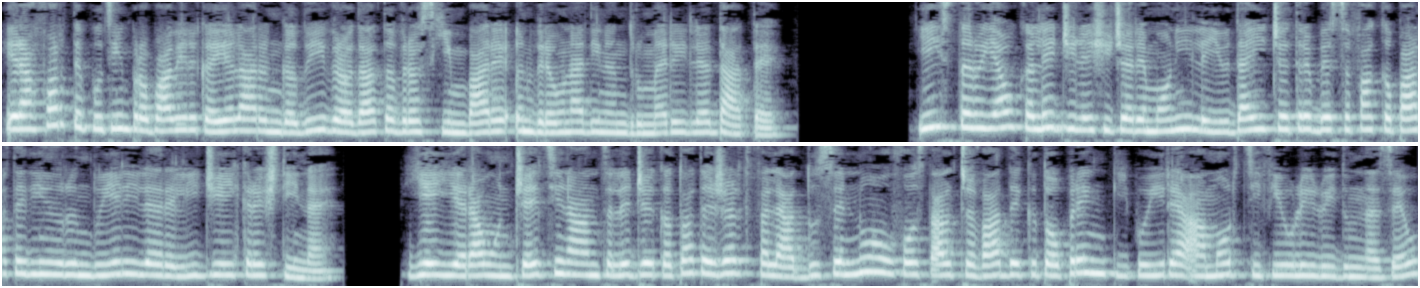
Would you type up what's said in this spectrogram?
era foarte puțin probabil că el ar îngădui vreodată vreo schimbare în vreuna din îndrumările date. Ei stăruiau că legile și ceremoniile iudaice trebuie să facă parte din rânduielile religiei creștine. Ei erau înceți în a înțelege că toate jertfele aduse nu au fost altceva decât o preînchipuire a morții Fiului lui Dumnezeu,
